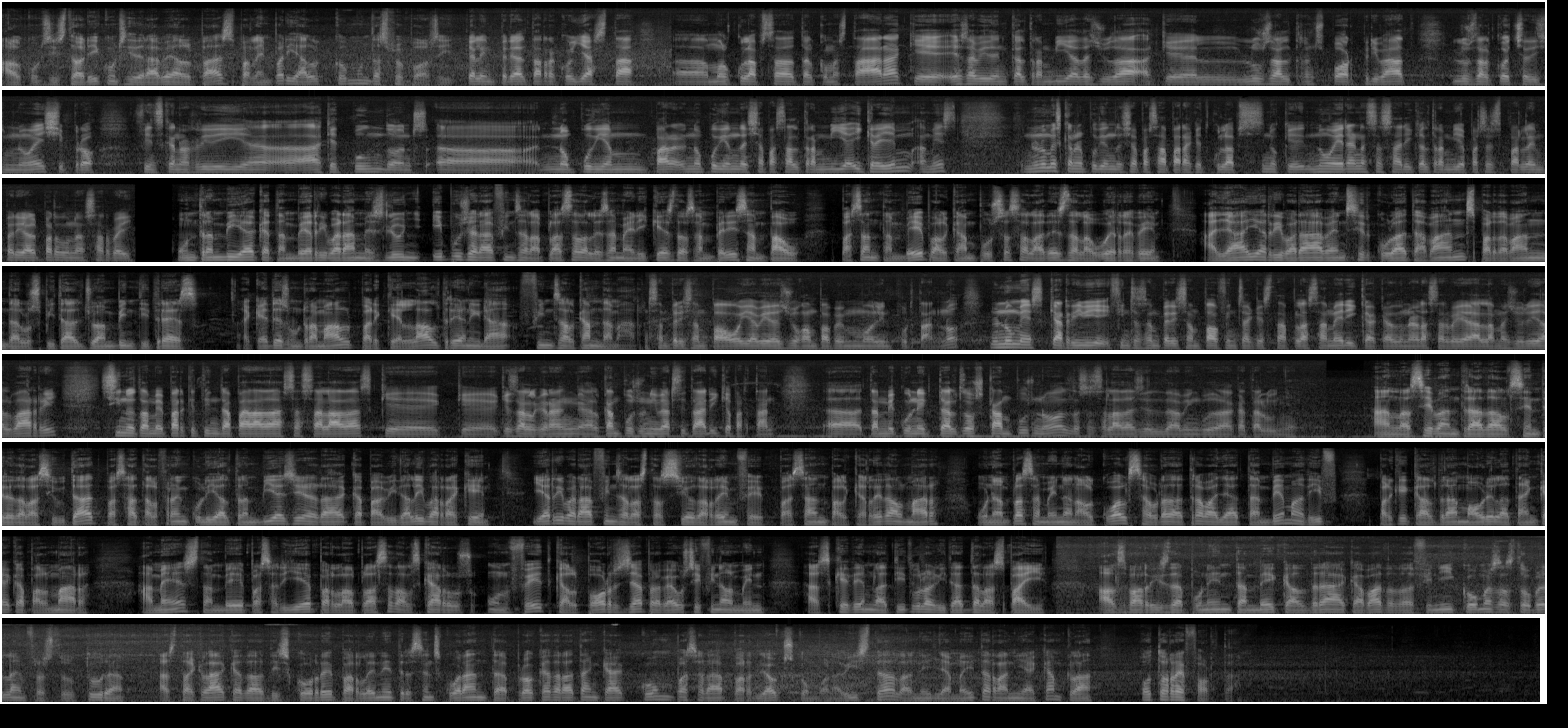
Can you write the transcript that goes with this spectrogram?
El consistori considerava el pas per la Imperial com un despropòsit. Que la Imperial Tarracó ja està eh, molt col·lapsada tal com està ara, que és evident que el tramvia ha d'ajudar a que l'ús del transport privat, l'ús del cotxe disminueixi, però fins que no arribi a, a aquest punt doncs, eh, no, podíem, no podíem deixar passar el tramvia i creiem, a més, no només que no el podíem deixar passar per aquest col·lapse, sinó que no era necessari que el tramvia passés per la Imperial per donar servei. Un tramvia que també arribarà més lluny i pujarà fins a la plaça de les Amèriques de Sant Pere i Sant Pau, passant també pel campus Salades de la URB. Allà hi arribarà havent circulat abans per davant de l'Hospital Joan 23. Aquest és un ramal perquè l'altre anirà fins al Camp de Mar. Sant Pere i Sant Pau hi havia de jugar un paper molt important. No, no només que arribi fins a Sant Pere i Sant Pau, fins a aquesta plaça Amèrica que donarà servei a la majoria del barri, sinó també perquè tindrà parades a Salades, que, que, que és el, gran, el campus universitari, que per tant eh, també connecta els dos campus, no, el de Salades i el d'Avinguda de Catalunya. En la seva entrada al centre de la ciutat, passat el Francolí, el tramvia girarà cap a Vidal i Barraquer i arribarà fins a l'estació de Renfe, passant pel carrer del Mar, un emplaçament en el qual s'haurà de treballar també amb Adif perquè caldrà moure la tanca cap al mar. A més, també passaria per la plaça dels Carros, un fet que el port ja preveu si finalment es quede amb la titularitat de l'espai. Als barris de Ponent també caldrà acabar de definir com es desdoble la infraestructura. Està clar que de discórrer per l'N340, però quedarà tancar com passarà per llocs com Bonavista, l'Anella Mediterrània, Camp Clar o Torreforta.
